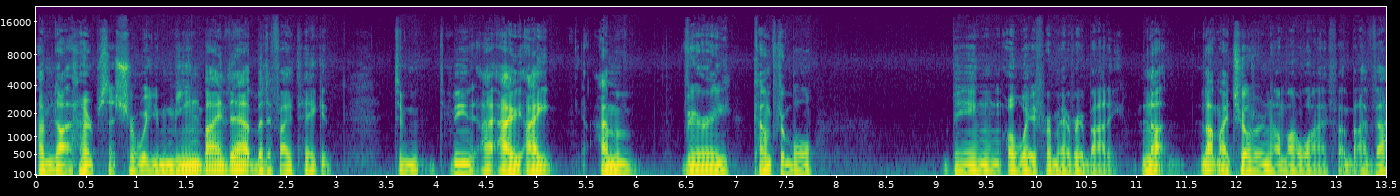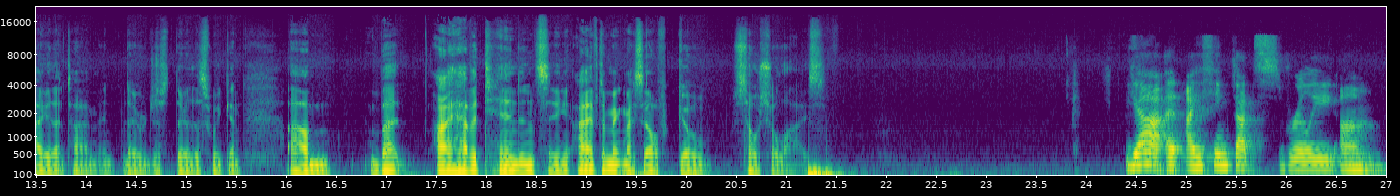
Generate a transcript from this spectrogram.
I'm not 100% sure what you mean by that, but if I take it to, to mean, I, I, I I'm a very comfortable being away from everybody. Not not my children, not my wife. I, I value that time, and they were just there this weekend. Um, but I have a tendency. I have to make myself go socialize. Yeah, and I think that's really um,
